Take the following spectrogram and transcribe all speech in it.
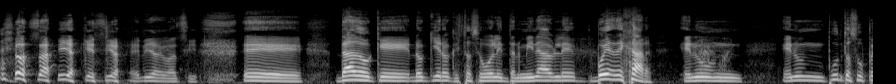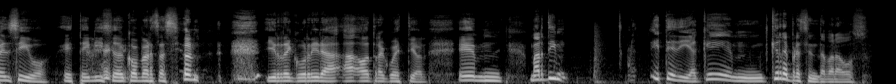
Yo sabía que se iba a venir algo así. Eh, dado que no quiero que esto se vuelva interminable, voy a dejar en un, en un punto suspensivo este inicio de conversación y recurrir a, otra cuestión. Em, Martín, este día, ¿qué, ¿qué representa para vos?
